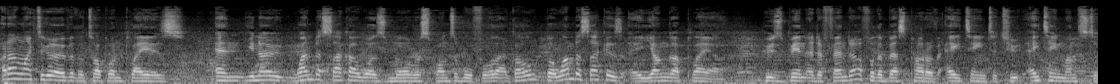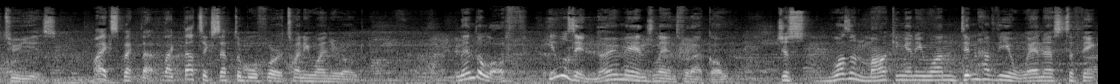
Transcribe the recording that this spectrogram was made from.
I don't like to go over the top on players. And you know, Wan-Bissaka was more responsible for that goal, but Wan-Bissaka's a younger player who's been a defender for the best part of 18 to two, 18 months to 2 years. I expect that. Like that's acceptable for a 21-year-old. Lindelof, he was in no man's land for that goal. Just wasn't marking anyone, didn't have the awareness to think,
